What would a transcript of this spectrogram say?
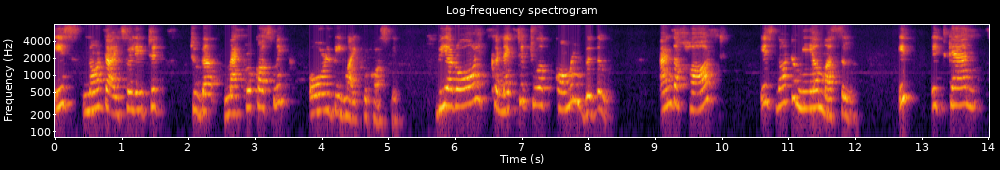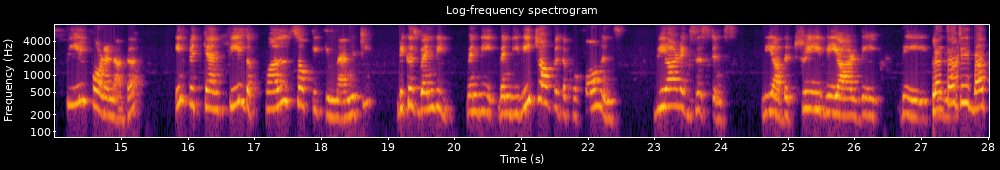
is not isolated to the macrocosmic or the microcosmic. We are all connected to a common rhythm. And the heart is not a mere muscle. If it can feel for another, if it can feel the pulse of the humanity, because when we when we when we reach out with the performance, we are existence. We are the tree, we are the the Lataji, but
